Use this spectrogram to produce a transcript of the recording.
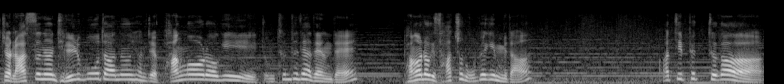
자 라스는 딜보다는 현재 방어력이 좀 튼튼해야 되는데 방어력이 4500입니다. artifact가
